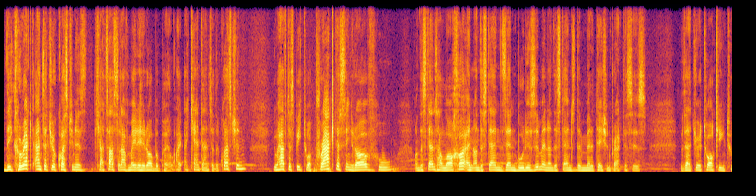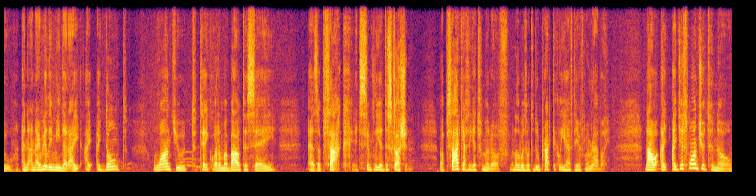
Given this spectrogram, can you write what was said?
the correct answer to your question is I, I can't answer the question. You have to speak to a practicing Rav who understands halacha and understands Zen Buddhism and understands the meditation practices that you're talking to. And, and I really mean that. I, I, I don't want you to take what I'm about to say as a psak. It's simply a discussion. A psak you have to get from a Rav. In other words, what to do practically, you have to hear from a rabbi. Now, I, I just want you to know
